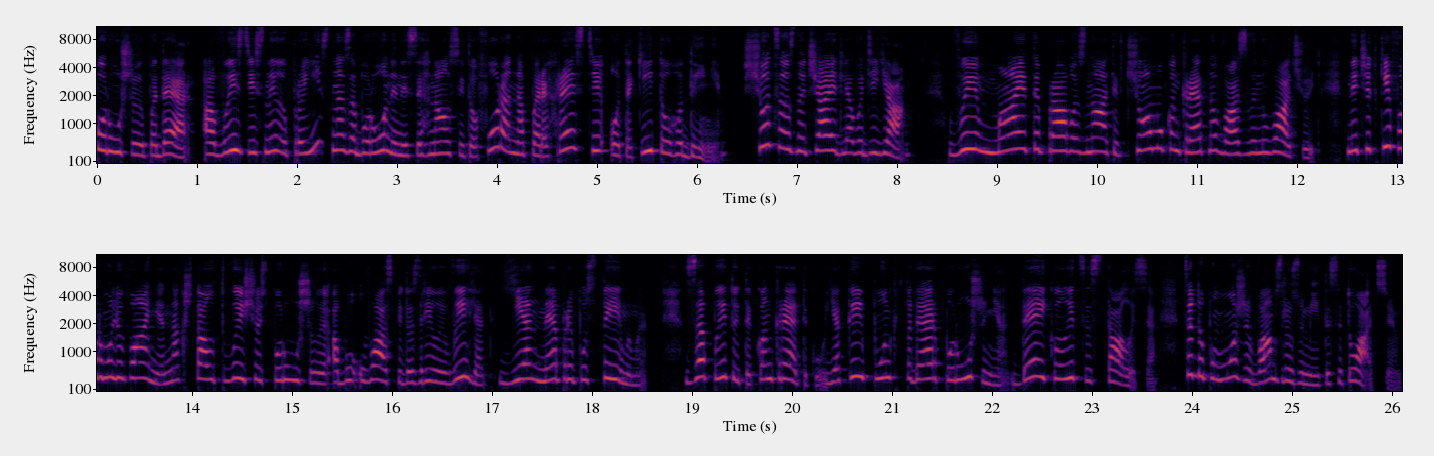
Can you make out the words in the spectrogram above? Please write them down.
порушили ПДР, а ви здійснили проїзд на заборонений сигнал світофора на перехресті о такій-то годині. Що це означає для водія? Ви маєте право знати, в чому конкретно вас звинувачують. Нечіткі формулювання на кшталт ви щось порушили або у вас підозрілий вигляд є неприпустимими. Запитуйте конкретику, який пункт ПДР порушення, де і коли це сталося. Це допоможе вам зрозуміти ситуацію.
